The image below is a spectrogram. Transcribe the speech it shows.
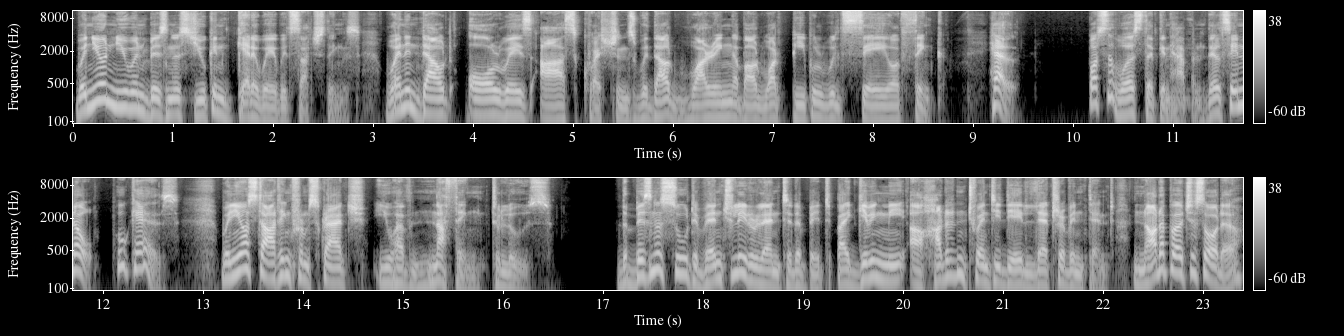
When you're new in business, you can get away with such things. When in doubt, always ask questions without worrying about what people will say or think. Hell, what's the worst that can happen? They'll say no. Who cares? When you're starting from scratch, you have nothing to lose. The business suit eventually relented a bit by giving me a 120 day letter of intent, not a purchase order,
